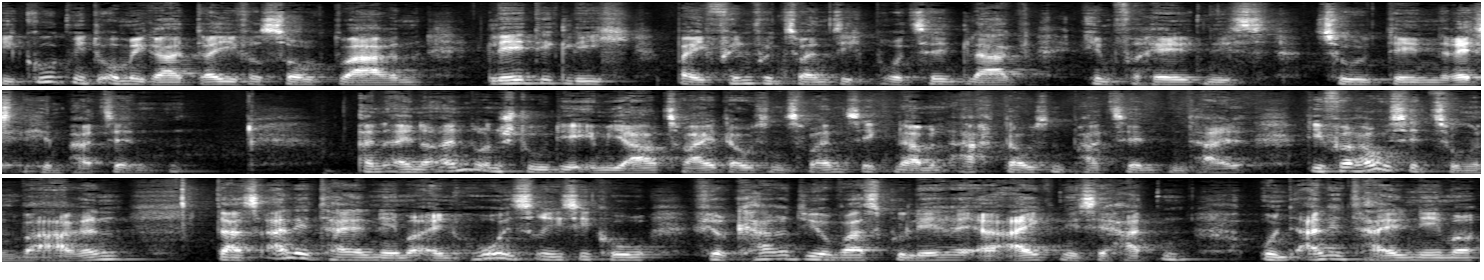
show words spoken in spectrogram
die gut mit Omega-3 versorgt waren, lediglich bei 25 Prozent lag im Verhältnis zu den restlichen Patienten. An einer anderen Studie im Jahr 2020 nahmen 8000 Patienten teil. Die Voraussetzungen waren, dass alle Teilnehmer ein hohes Risiko für kardiovaskuläre Ereignisse hatten und alle Teilnehmer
